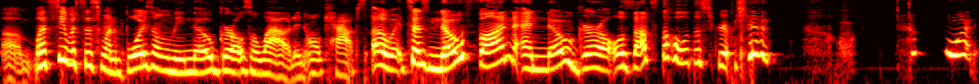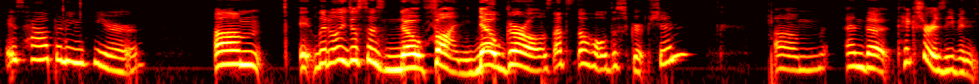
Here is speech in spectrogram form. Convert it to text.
um, let's see what's this one. Boys only, no girls allowed in all caps. Oh, it says no fun and no girls. That's the whole description. what is happening here? Um, it literally just says no fun, no girls. That's the whole description. Um, and the picture is even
